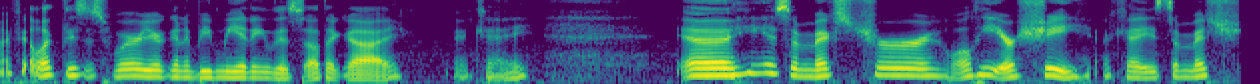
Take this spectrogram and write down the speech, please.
I feel like this is where you're going to be meeting this other guy Okay. Uh, he is a mixture. Well, he or she. Okay, it's a mix.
